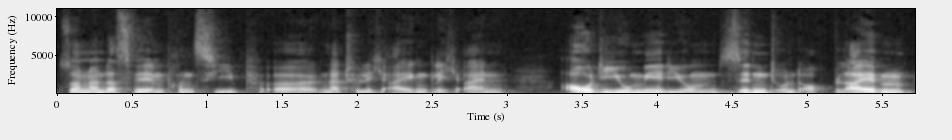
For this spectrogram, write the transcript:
sondern dass wir im Prinzip äh, natürlich eigentlich ein Audiomedium sind und auch bleiben.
